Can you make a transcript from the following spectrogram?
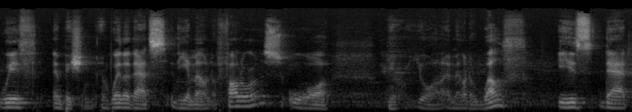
with ambition and whether that's the amount of followers or you know, your amount of wealth is that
